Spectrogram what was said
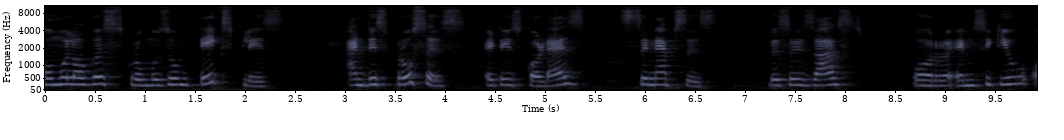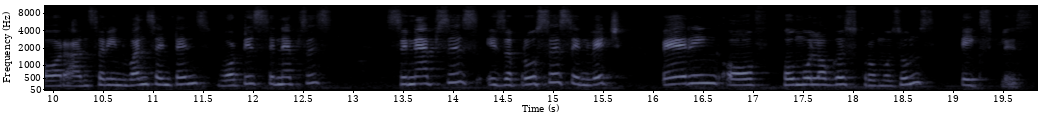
homologous chromosome takes place and this process it is called as synapsis this is asked for mcq or answer in one sentence what is synapsis synapsis is a process in which pairing of homologous chromosomes takes place.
